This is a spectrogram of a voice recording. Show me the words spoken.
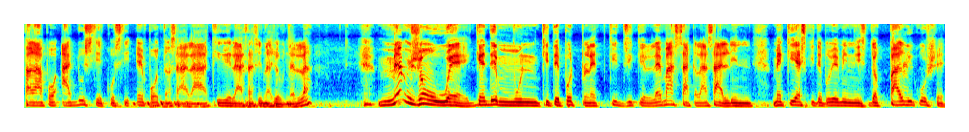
par rapport à dossier aussi important ça là, qui est l'assassinat Jovenel là, même Jean ouais, a des gens qui te portent plainte, qui dit que les massacres là, ça ligne, mais qui est-ce qui était premier ministre, donc par ricochet,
